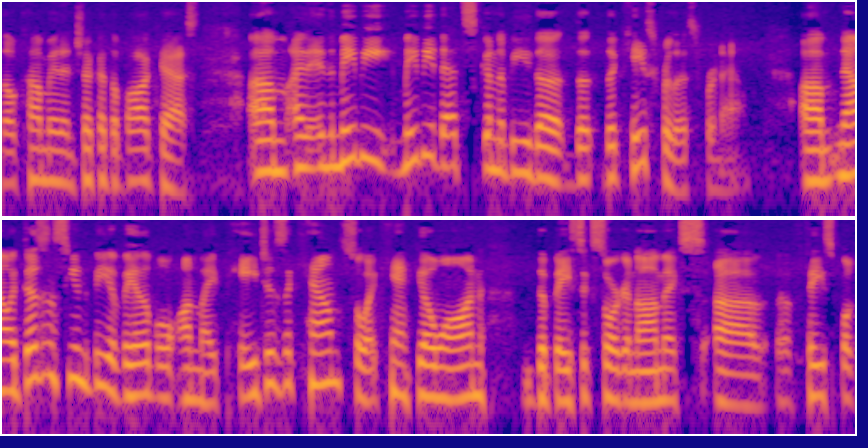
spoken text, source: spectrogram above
they'll come in and check out the podcast. Um, and maybe maybe that's going to be the, the, the case for this for now. Um, now, it doesn't seem to be available on my pages account, so I can't go on the basic Sorgonomics uh, Facebook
